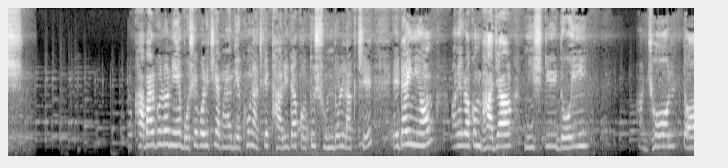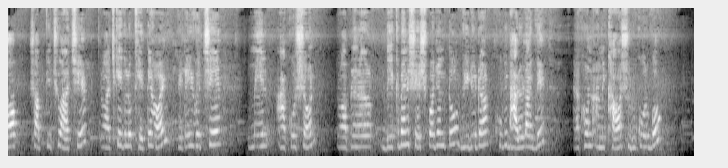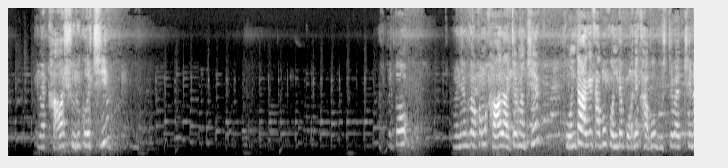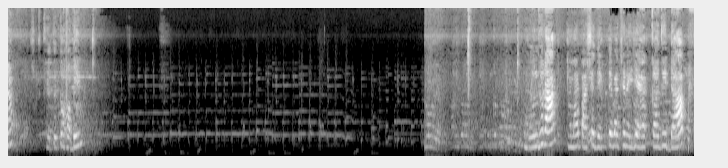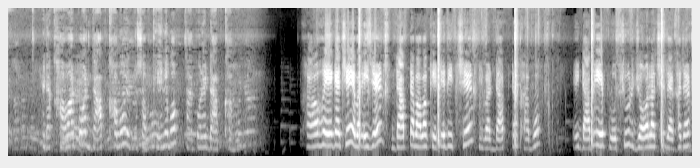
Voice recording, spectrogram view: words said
তো খাবারগুলো নিয়ে বসে পড়েছি, আপনারা দেখুন আজকে থালিটা কত সুন্দর লাগছে। এটাই নিয়ম, অনেক রকম ভাজা, মিষ্টি, দই, ঝোল, টক সব কিছু আছে। তো আজকে এগুলো খেতে হয়, এটাই হচ্ছে মেন আকর্ষণ। তো আপনারা দেখবেন শেষ পর্যন্ত ভিডিওটা খুবই ভালো লাগবে। এখন আমি খাওয়া শুরু করব। এবার খাওয়া শুরু করছি। তো অনেক রকম খাওয়ার আইটেম আছে। কোনটা আগে খাব, কোনটা পরে খাব বুঝতে পারছি না। খেতে তো হবেই। বন্ধুরা আমার পাশে দেখতে পাচ্ছেন এই যে এক কাঁদি ডাব। এটা খাওয়ার পর ডাব খাব এগুলো সব খেয়ে নেব তারপরে ডাব খাব। খাওয়া হয়ে গেছে এবার এই যে ডাবটা বাবা কেটে দিচ্ছে এবার ডাবটা খাব। এই ডাবে প্রচুর জল আছে দেখা যাক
